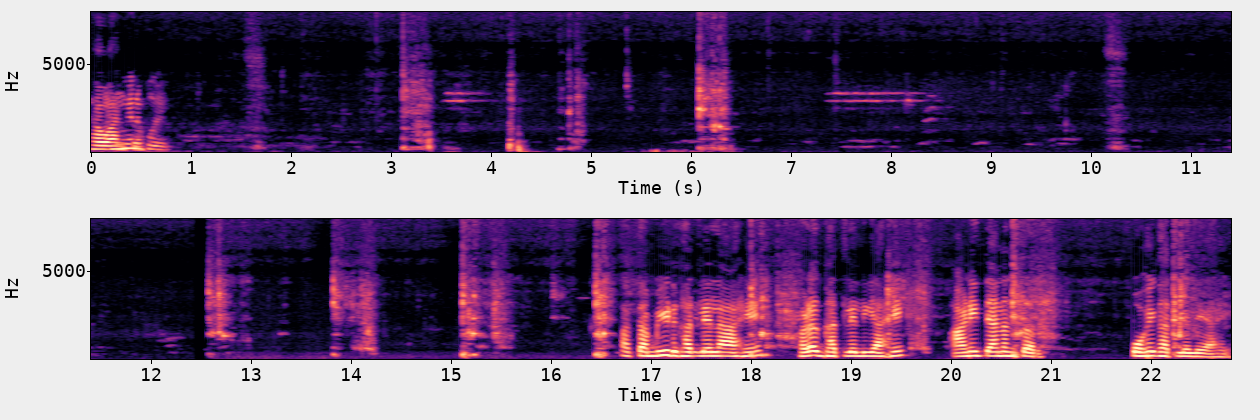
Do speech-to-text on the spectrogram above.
हो आणतो. पोहे आता मीठ घातलेलं आहे हळद घातलेली आहे आणि त्यानंतर पोहे घातलेले आहे.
